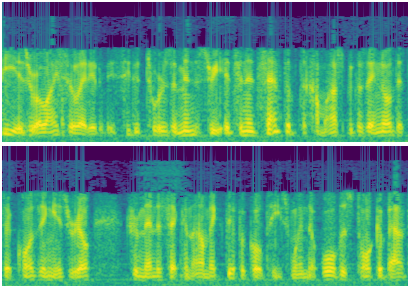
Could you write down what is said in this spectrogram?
see Israel isolated, if they see the tourism industry, it's an incentive to Hamas because they know that they're causing Israel tremendous economic difficulties. When all this talk about,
